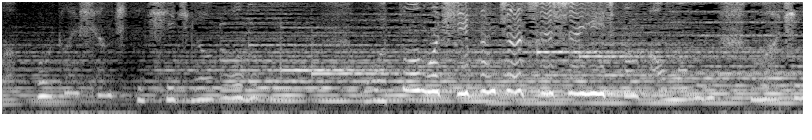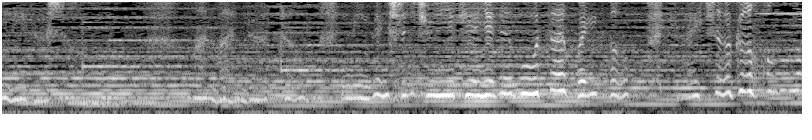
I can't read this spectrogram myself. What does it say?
我不断向天祈求。我多么期盼，这只是一场失去一切，也不再回头。在这个慌乱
